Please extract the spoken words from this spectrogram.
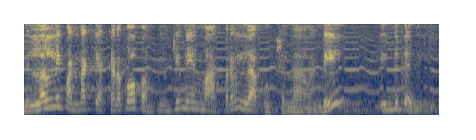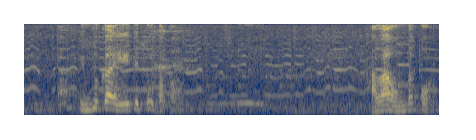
పిల్లల్ని పండగకి ఎక్కడికో పంపించి మేము మాత్రం ఇలా కూర్చున్నామండి. ఎందుకది ఎందుక ఏటి సూతకం? అలా ఉండకూడదు.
